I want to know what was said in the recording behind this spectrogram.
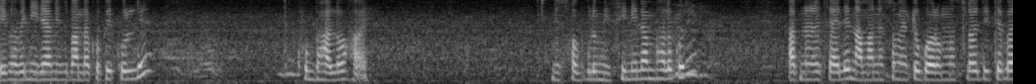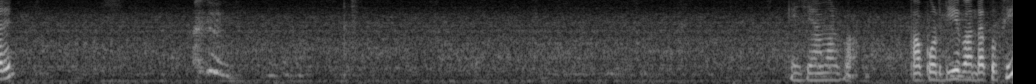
এইভাবে নিরামিষ বাঁধাকপি করলে খুব ভালো হয়। আমি সবগুলো মিশিয়ে নিলাম ভালো করে। আপনারা চাইলে নামানোর সময় একটু গরম মশলাও দিতে পারেন। এই যে আমার পাঁপড় দিয়ে বাঁধাকপি।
